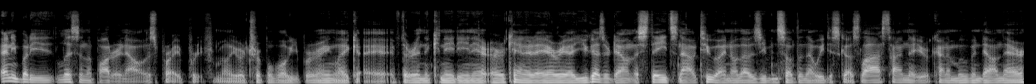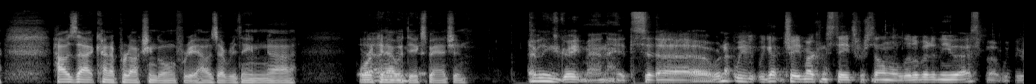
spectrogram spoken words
anybody listening to the pod right now is probably pretty familiar with Triple Bogey Brewing. Like uh, if they're in the Canadian or Canada area, you guys are down in the states now too. I know that was even something that we discussed last time that you were kind of moving down there. How's that kind of production going for you? How's everything uh, working yeah, out with the expansion? Everything's great, man. It's uh, we're not we, we got trademark in the states. We're selling a little bit in the U.S., but we're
